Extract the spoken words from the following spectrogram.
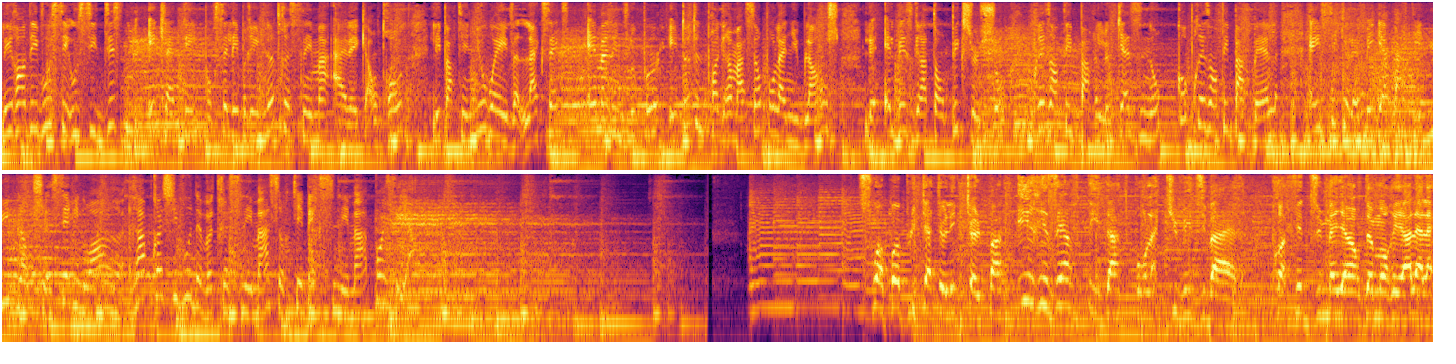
Les rendez-vous, c'est aussi 10 nuits éclatées pour célébrer notre cinéma avec, entre autres, les parties New Wave, Laxex, Eman Flooper et toute une programmation pour la Nuit Blanche, le Elvis Gratton Picture Show, présenté par le Casino, co-présenté par Belle, ainsi que le méga party Nuit Blanche Série Noire. Rapprochez-vous de votre cinéma sur québeccinéma.ca. Sois pas plus catholique que le pape et réserve tes dates pour la cuvée d'hiver. Profite du meilleur de Montréal à la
